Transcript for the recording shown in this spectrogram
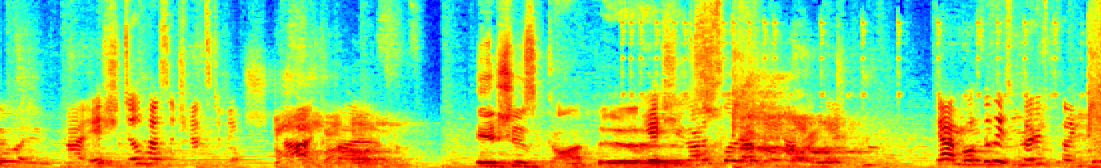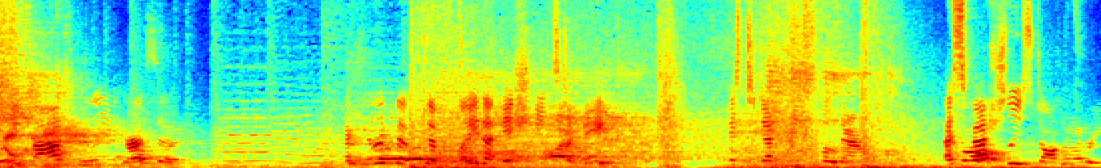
Uh, Ish still has a chance to make it back, but. Ish has got this. Yeah, she gotta slow down the counter. Yeah, both of these players are playing really fast, really aggressive. I feel like the, the play that Ish needs to make is to definitely slow down. Especially stock three.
